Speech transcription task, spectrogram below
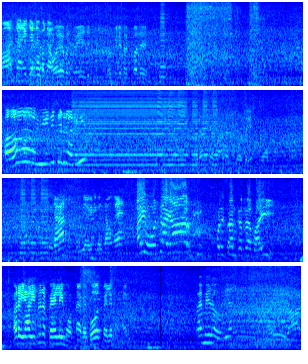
कौन सा नहीं चल रहा बताओ। ओए बदतमीज वो पीले ट्रक वाले। आ ये नहीं चल रहा है क्या अभी आगे निकलता हूँ मैं। भाई हो जा यार। परेशान कर रहा है भाई। अरे यार इसमें ना पहले ही मोड़ना है बहुत पहले मोड़ना है। भाई मेरा हो गया। अरे यार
